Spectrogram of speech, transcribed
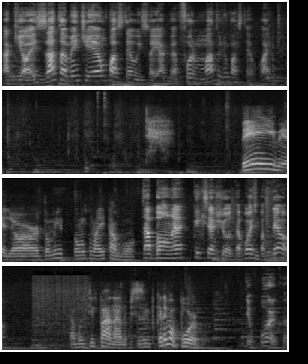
Aqui, ó, exatamente é um pastel isso aí, é formato de um pastel, vai. Bem melhor. Tô meio tonto, mas tá bom. Tá bom, né? O que, que você achou? Tá bom esse pastel? Tá muito empanado. Preciso... Cadê meu porco? Teu porco?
